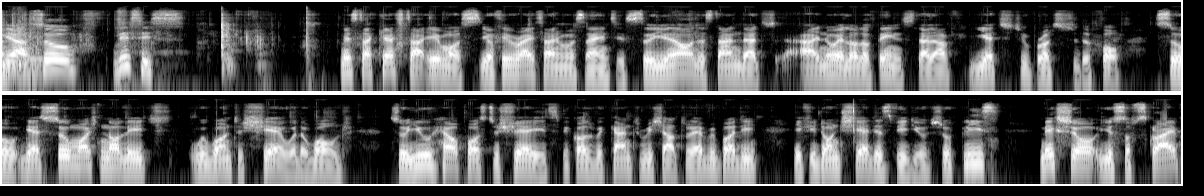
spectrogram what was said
yeah so this is mr kester amos your favorite animal scientist. So you now understand that i know a lot of things that i've yet to brought to the fore. So there's so much knowledge we want to share with the world. So you help us to share it because we can't reach out to everybody if you don't share this video. So please make sure you subscribe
